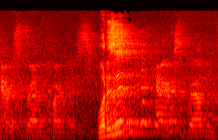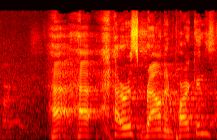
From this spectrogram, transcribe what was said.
Harris Brown and Partners. What is it? Harris Brown and Partners. Ha- ha- Harris Brown and Parkins?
